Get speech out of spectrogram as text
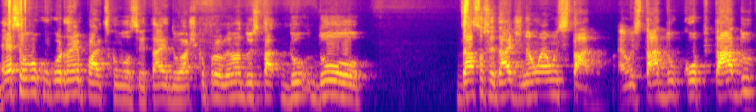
Essa eu vou concordar em partes com você, tá, Edu? Acho que o problema do, do, do da sociedade não é um Estado, é um Estado cooptado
